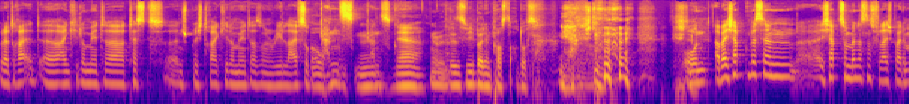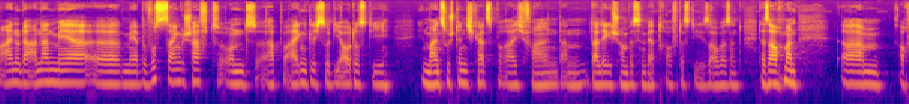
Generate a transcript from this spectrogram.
oder drei, äh, ein Kilometer Test äh, entspricht drei Kilometer, so in Real Life, so Oh, ganz, mm, ganz Ja, Das ist wie bei den Postautos. ja stimmt. Und, aber ich habe ein bisschen, äh, ich habe zumindest vielleicht bei dem einen oder anderen mehr, äh, mehr Bewusstsein geschafft und habe eigentlich so die Autos, die in meinen Zuständigkeitsbereich fallen, dann da lege ich schon ein bisschen Wert drauf, dass die sauber sind. Dass auch man ähm, auch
